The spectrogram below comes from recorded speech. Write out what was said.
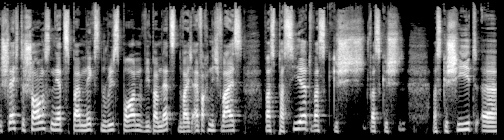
schlechte Chancen jetzt beim nächsten Respawn wie beim letzten, weil ich einfach nicht weiß, was passiert, was, gesch was, gesch was geschieht, äh,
